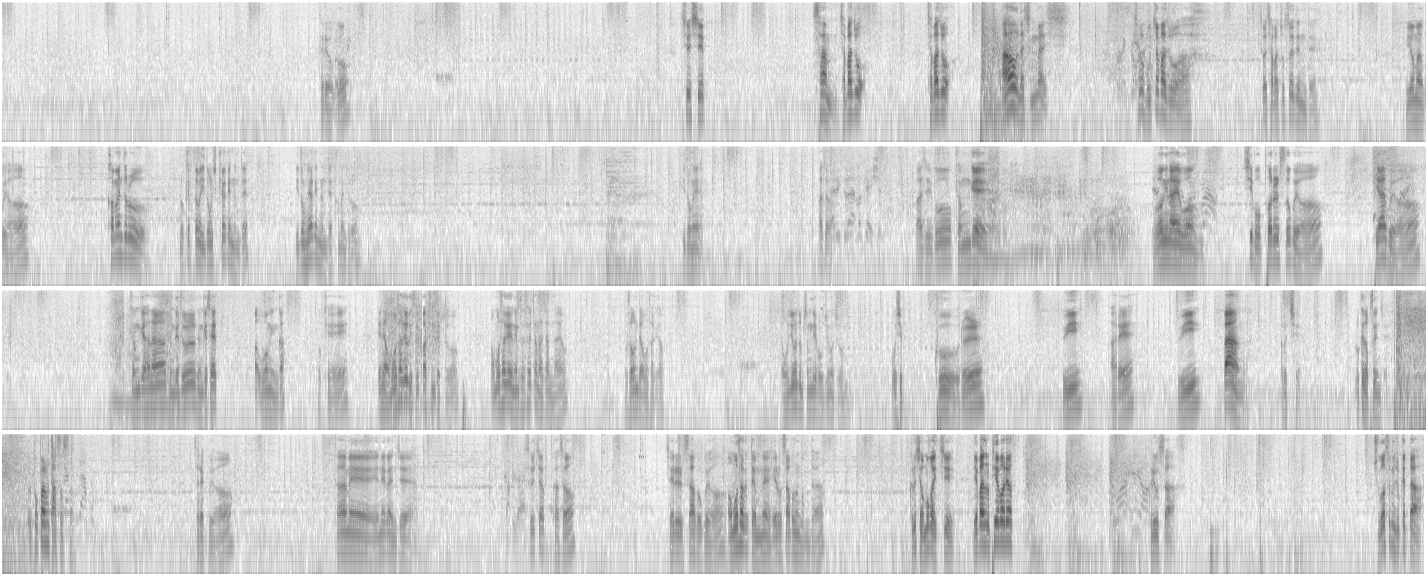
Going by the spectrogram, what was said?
데려오고. 70 3 잡아줘. 잡아줘. 아우 나 정말 저걸 못 잡아줘. 아. 저걸 잡아줬어야 되는데. 위험하고요. 커맨드로 로켓병을 이동을 시켜야겠는데? 이동해야겠는데 커맨드로? 이동해. 빠져. 빠지고 경계. 우엉이 나의 우엉. 15%를 쏘고요 피하고요. 경계 하나 경계 둘 경계 셋. 아, 우엉인가? 오케이. 얘네 어머 사격 있을 것 같은데 또. 어머 사격 냄새 살짝 나지 않나요? 무서운데 어머 사격. 또 오징어 좀 정리해봐 오징어 좀. 59를 위 아래 위 빵. 그렇지. 로켓 없어 이제 우리 폭발물 다 썼어. 잘했고요. 다음에 얘네가 이제. 슬쩍 가서 쟤를 쏴보고요. 어머 사격 때문에 얘로 쏴보는 겁니다. 그렇지 어머가 있지. 얘 반으로 피해버려. 그리고 쏴. 죽었으면 좋겠다.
